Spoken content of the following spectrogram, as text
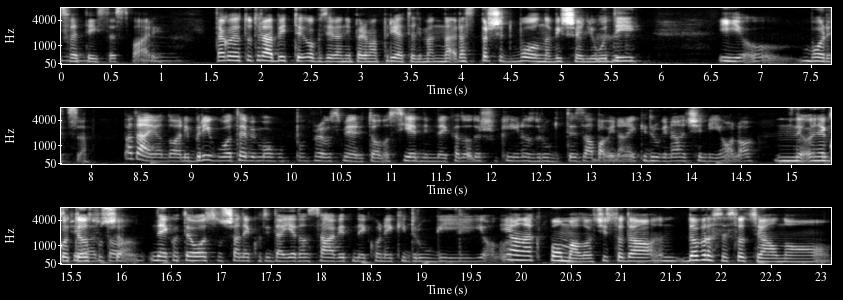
sve te iste stvari. Mm. Tako da tu treba biti obzirani prema prijateljima, raspršiti bol na više ljudi i boriti se. Pa da, i onda oni brigu o tebi mogu preusmjeriti, ono, s jednim nekad odeš u kino, s drugi te zabavi na neki drugi način i ono... neko te osluša. neko te osluša, neko ti da jedan savjet, neko neki drugi i ono... I onak pomalo, čisto da dobro se socijalno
